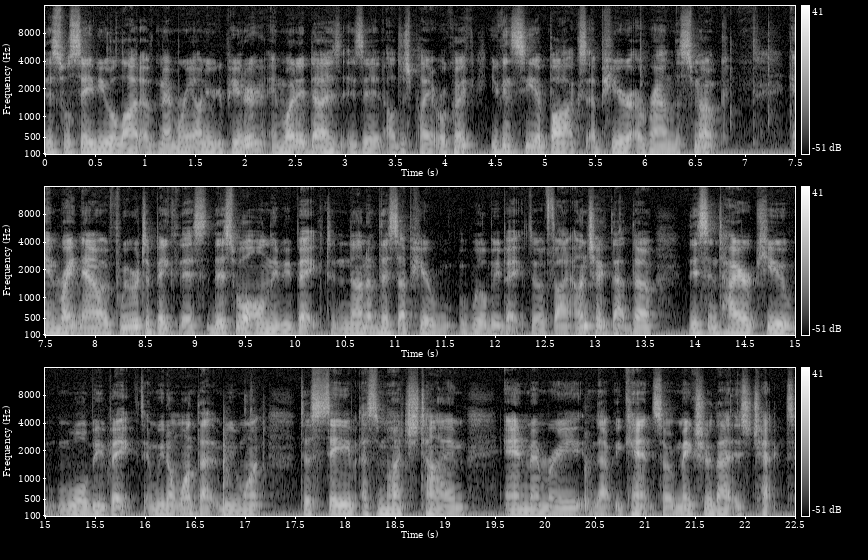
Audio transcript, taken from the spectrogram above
this will save you a lot of memory on your computer. And what it does is it I'll just play it real quick. You can see a box appear around the smoke. And right now if we were to bake this this will only be baked. None of this up here will be baked. So if I uncheck that though this entire cube will be baked. And we don't want that. We want to save as much time and memory that we can. So make sure that is checked.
